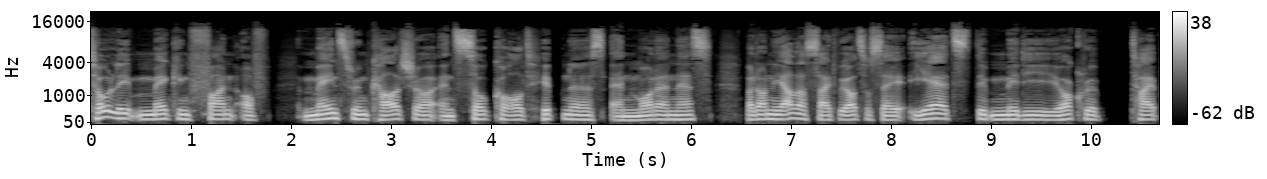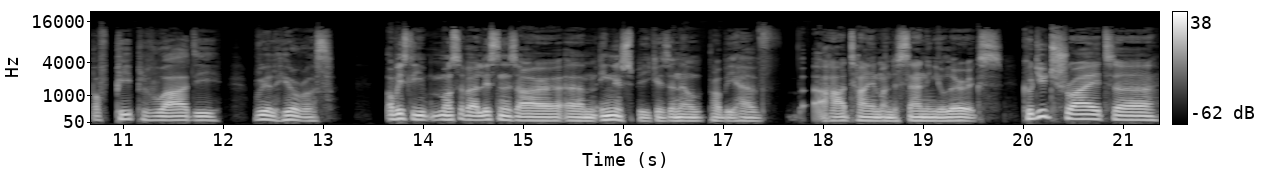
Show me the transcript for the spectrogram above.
totally making fun of mainstream culture and so-called hipness and modernness. But on the other side, we also say, yeah, it's the mediocre type of people who are the real heroes. Obviously, most of our listeners are um, English speakers, and they'll probably have a hard time understanding your lyrics. Could you try to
